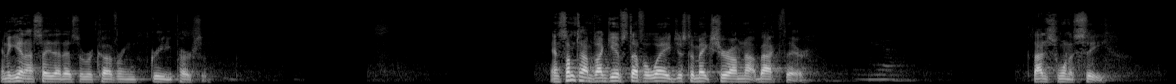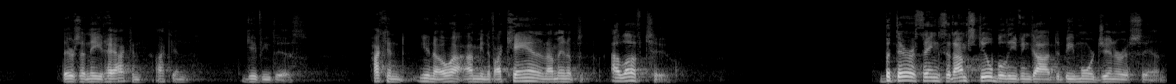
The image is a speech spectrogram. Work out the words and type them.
And again, I say that as a recovering greedy person. And sometimes I give stuff away just to make sure I'm not back there. Because I just want to see. There's a need. Hey, I can, I can give you this. I can, you know, I, I mean, if I can and I'm in a, I love to. But there are things that I'm still believing God to be more generous in.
